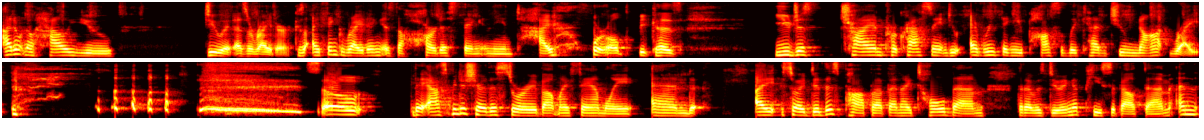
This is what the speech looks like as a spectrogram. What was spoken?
I don't know how you do it as a writer because I think writing is the hardest thing in the entire world because you just try and procrastinate and do everything you possibly can to not write. so they asked me to share this story about my family and I so I did this pop-up and I told them that I was doing a piece about them and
